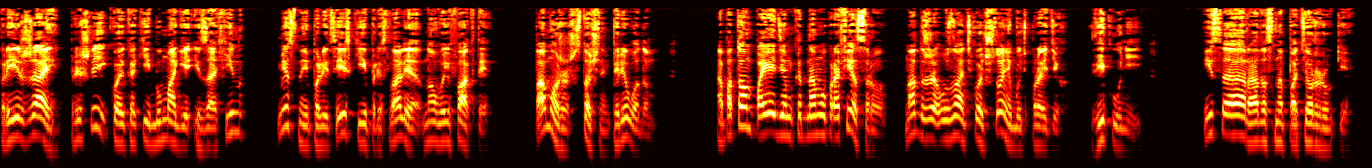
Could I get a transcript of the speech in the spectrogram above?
приезжай, пришли кое-какие бумаги из Афин, местные полицейские прислали новые факты. Поможешь с точным переводом. А потом поедем к одному профессору, надо же узнать хоть что-нибудь про этих викуней. Иса радостно потер руки,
